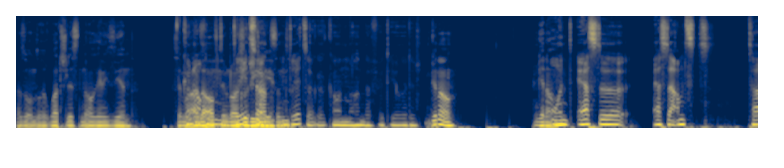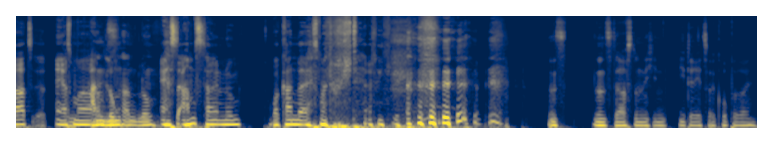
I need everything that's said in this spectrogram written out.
also unsere Watchlisten organisieren. Dass die. wir alle auch auf dem einen neuesten Stand einen sind. Drehzeug-Account machen dafür, theoretisch. Genau. Genau. Und erste, erste Amtstat, äh, erstmal Handlung. Handlung. erste Amtshandlung, Wakanda erstmal nur Sterne geben. Sonst, sonst darfst du nicht in die Drehzeuggruppe rein.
